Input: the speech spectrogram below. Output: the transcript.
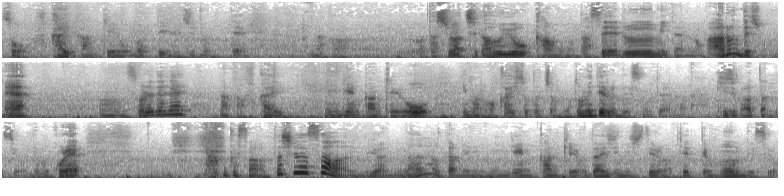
そう深い関係を持っている自分ってなんか私は違うよ感を出せるみたいなのがあるんでしょうね。うん、それでねなんか深い人間関係を今の若い人たちは求めてるんですみたいな記事があったんですよでもこれ なんかさ私はさいや何のために人間関係を大事にしてるわけって思うんですよ。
